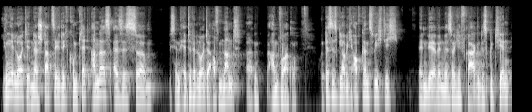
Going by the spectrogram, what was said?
junge Leute in der Stadt sicherlich komplett anders, als es ähm, bisschen ältere Leute auf dem Land ähm, beantworten. Und das ist, glaube ich, auch ganz wichtig, wenn wir, wenn wir solche Fragen diskutieren.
